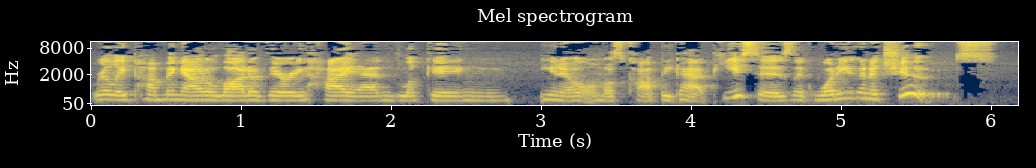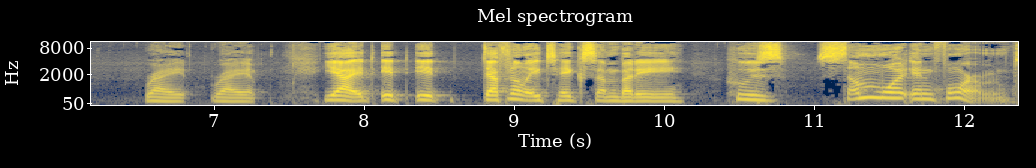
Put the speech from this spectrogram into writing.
really pumping out a lot of very high end looking, you know, almost copycat pieces, like what are you going to choose? Right, right. Yeah, it, it, it definitely takes somebody who's somewhat informed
